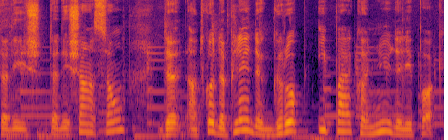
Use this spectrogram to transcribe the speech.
des, des chansons, de, en tout cas, de plein de groupes hyper connus de l'époque.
